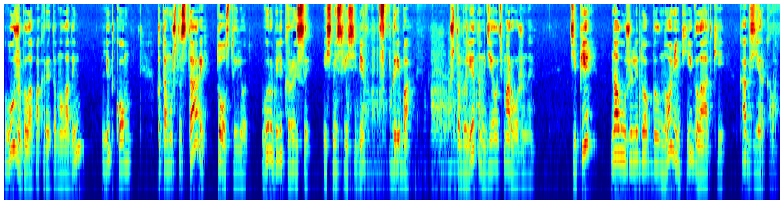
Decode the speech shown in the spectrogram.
Лужа была покрыта молодым ледком, потому что старый, толстый лед вырубили крысы и снесли себе гриба, чтобы летом делать мороженое. Теперь на луже ледок был новенький и гладкий, как зеркало.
